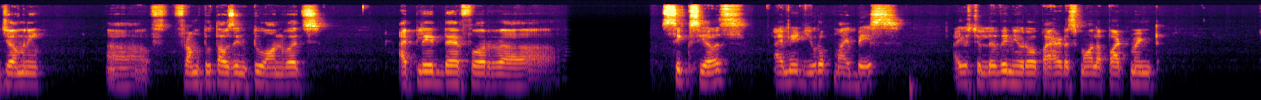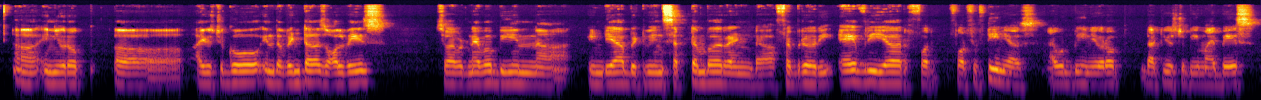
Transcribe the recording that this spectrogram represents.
Germany, uh, from 2002 onwards. I played there for uh, six years. I made Europe my base. I used to live in Europe. I had a small apartment in Europe. Uh, I used to go in the winters always. So I would never be in uh, India between September and uh, February. Every year for, for 15 years, I would be in Europe. That used to be my base.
